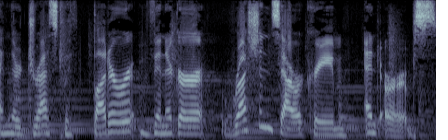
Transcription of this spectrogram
and they're dressed with butter, vinegar, Russian sour cream, and herbs.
